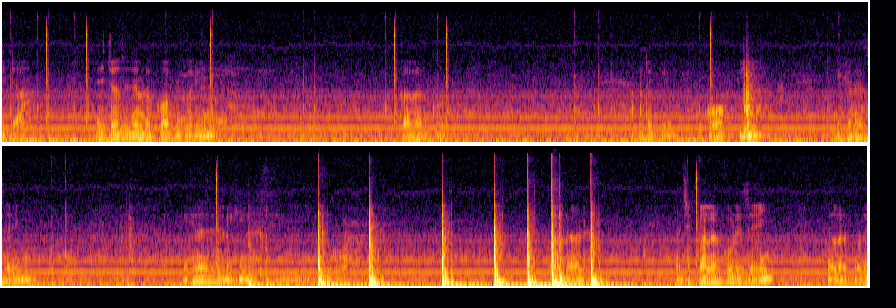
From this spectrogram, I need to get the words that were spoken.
এটা। এটা যদি আমরা কপি করি কালার কোড এটাকে কপি এখানে যাই, এখানে যদি লিখি কালার আচ্ছা কালার করে যাই কালার করে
